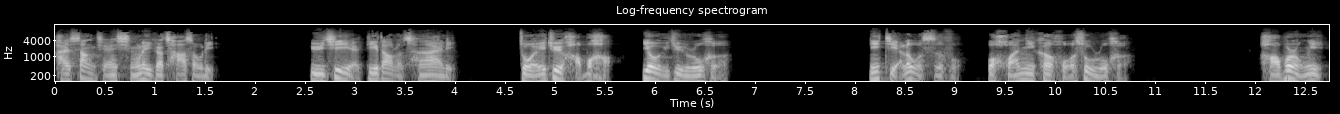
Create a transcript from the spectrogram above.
还上前行了一个插手礼，语气也低到了尘埃里，左一句好不好，右一句如何？你解了我师傅，我还你一棵活树，如何？好不容易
